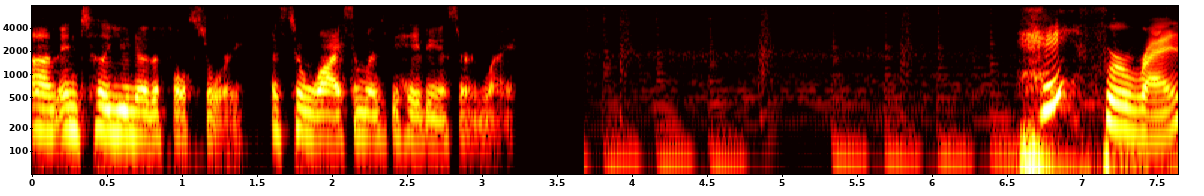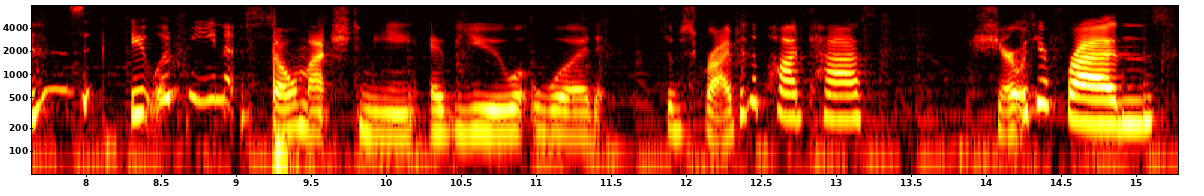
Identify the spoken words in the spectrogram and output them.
um, until you know the full story as to why someone's behaving a certain way hey friends. It would mean so much to me if you would subscribe to the podcast share it with your friends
